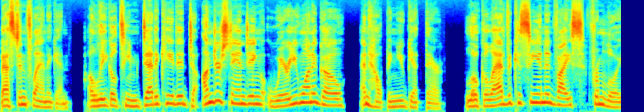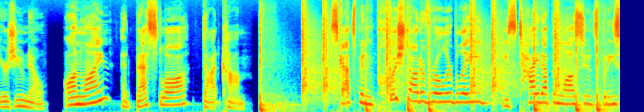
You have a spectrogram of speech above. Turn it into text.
Best and Flanagan, a legal team dedicated to understanding where you want to go and helping you get there. Local advocacy and advice from lawyers you know. Online at bestlaw.com. Scott's been pushed out of rollerblade, he's tied up in lawsuits, but he's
